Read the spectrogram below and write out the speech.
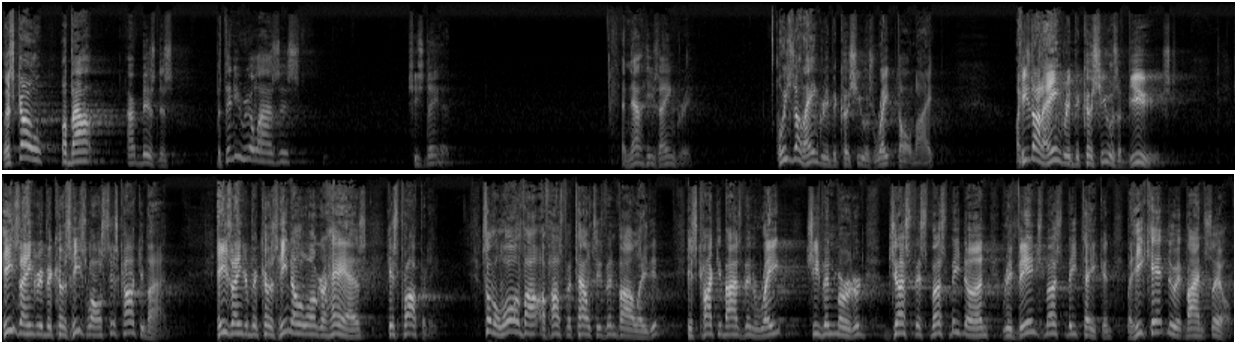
Let's go about our business. But then he realizes she's dead. And now he's angry. Oh, he's not angry because she was raped all night. He's not angry because she was abused. He's angry because he's lost his concubine. He's angry because he no longer has his property. So the law of, hospitality has been violated. His concubine's been raped. She's been murdered. Justice must be done. Revenge must be taken. But he can't do it by himself.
